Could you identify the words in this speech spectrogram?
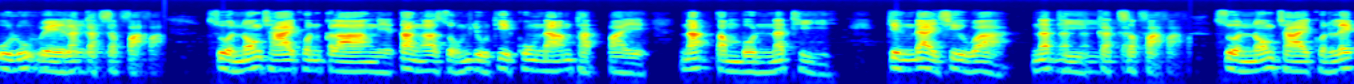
อุลุเวลกัสปะ ส่วนน้องชายคนกลางเนี่ยตั้งอาสมอยู่ที่คุ้งน้ำถัดไป ณตำบลนาที จึงได้ชื่อว่านาทีกัสสปะ ส่วนน้องชายคนเล็ก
